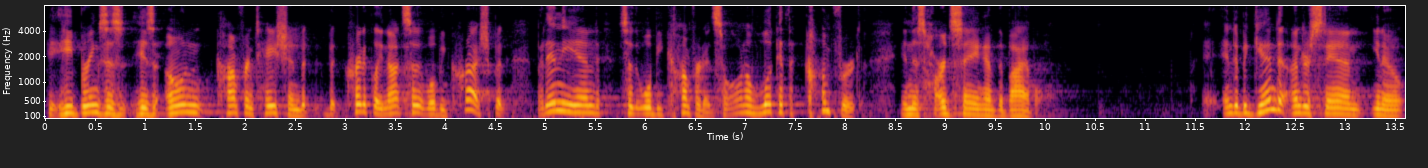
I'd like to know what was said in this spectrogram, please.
He, he brings his, his own confrontation, but, but critically, not so that we'll be crushed, but, but in the end, so that we'll be comforted. So I want to look at the comfort in this hard saying of the Bible. And to begin to understand, you know,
